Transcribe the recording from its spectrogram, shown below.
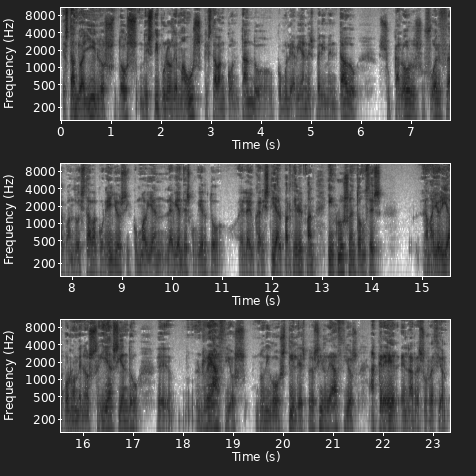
estando allí los dos discípulos de Maús que estaban contando cómo le habían experimentado su calor, su fuerza cuando estaba con ellos y cómo habían, le habían descubierto en la Eucaristía al partir el pan, incluso entonces la mayoría por lo menos seguía siendo eh, reacios no digo hostiles, pero sí reacios a creer en la resurrección.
